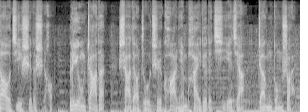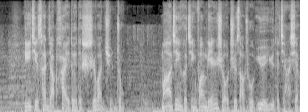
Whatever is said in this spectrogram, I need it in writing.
倒计时的时候，利用炸弹杀掉主持跨年派对的企业家张东帅，以及参加派对的十万群众。马进和警方联手制造出越狱的假象，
